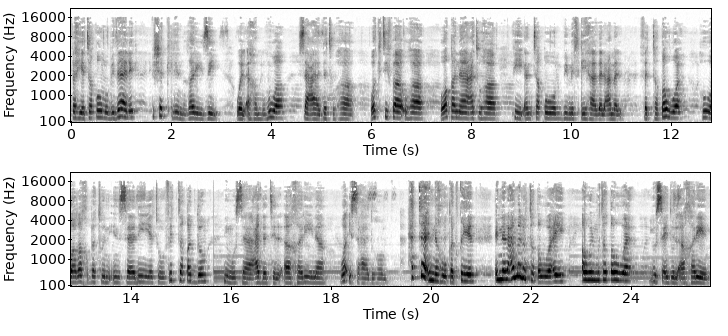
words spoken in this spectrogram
فهي تقوم بذلك بشكل غريزي والأهم هو سعادتها واكتفاؤها وقناعتها في أن تقوم بمثل هذا العمل. فالتطوع هو رغبة إنسانية في التقدم لمساعدة الآخرين وإسعادهم. حتى إنه قد قيل إن العمل التطوعي أو المتطوع يسعد الآخرين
